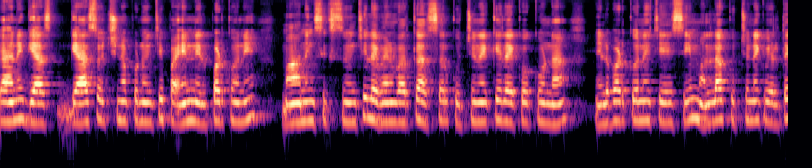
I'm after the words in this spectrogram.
కానీ గ్యాస్ గ్యాస్ వచ్చినప్పటి నుంచి పైన నిలబడుకొని మార్నింగ్ సిక్స్ నుంచి లెవెన్ వరకు అస్సలు కూర్చునేకే లేకోకుండా నిలబడుకొని చేసి మళ్ళా కూర్చునేకి వెళ్తే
